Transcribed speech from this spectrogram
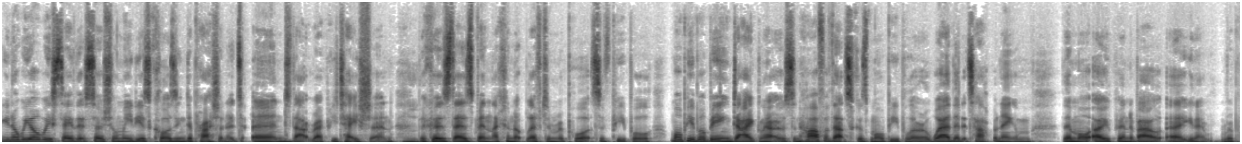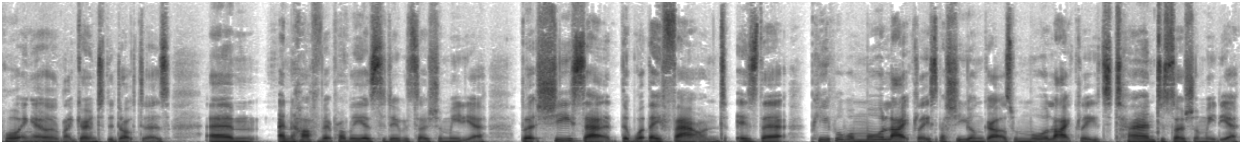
you know, we always say that social media is causing depression. It's earned that reputation because there's been like an uplift in reports of people, more people being diagnosed, and half of that's because more people are aware that it's happening and they're more open about, uh, you know, reporting it or like going to the doctors. Um, and half of it probably is to do with social media. But she said that what they found is that people were more likely, especially young girls, were more likely to turn to social media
